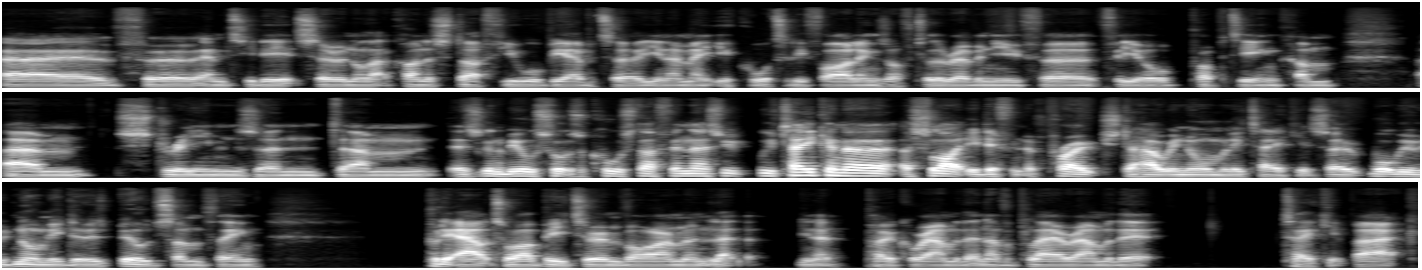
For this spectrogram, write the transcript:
uh, for MTD ITSA and all that kind of stuff, you will be able to, you know, make your quarterly filings off to the revenue for for your property income um, streams, and um, there's going to be all sorts of cool stuff in there. So we've taken a, a, slightly different approach to how we normally take it. So what we would normally do is build something, put it out to our beta environment, let you know, poke around with it, another play around with it, take it back,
